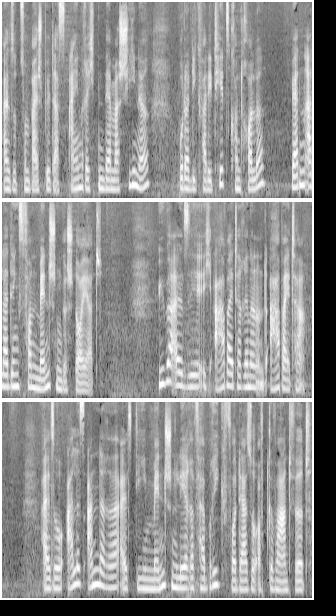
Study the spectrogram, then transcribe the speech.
also zum Beispiel das Einrichten der Maschine oder die Qualitätskontrolle, werden allerdings von Menschen gesteuert. Überall sehe ich Arbeiterinnen und Arbeiter. Also alles andere als die menschenleere Fabrik, vor der so oft gewarnt wird.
